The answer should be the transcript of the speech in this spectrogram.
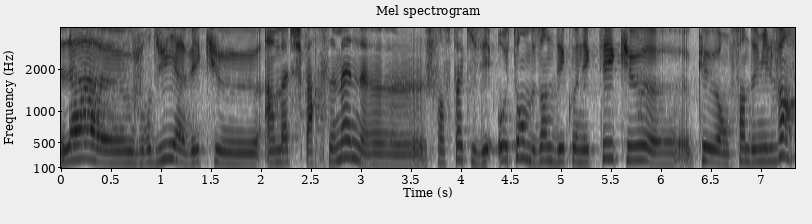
Là, euh, aujourd'hui, avec euh, un match par semaine, euh, je pense pas qu'ils aient autant besoin de déconnecter que, euh, que en fin 2020.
